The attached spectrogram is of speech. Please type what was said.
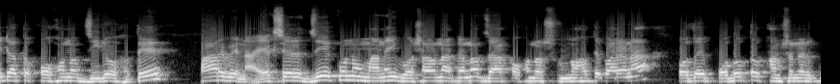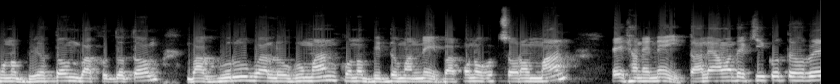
এটা তো কখনো জিরো হতে পারবে না। এক্সের যে কোনো মানেই বসাও না কেন, যা কখনো শূন্য হতে পারে না। অতএব প্রদত্ত ফাংশনের কোনো বৃহত্তম বা ক্ষুদ্রতম বা গুরু বা লঘু মান কোনো বিদ্যমান নেই বা কোনো চরম মান এখানে নেই। তাহলে আমাদের কি করতে হবে?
